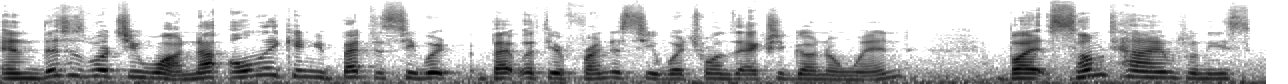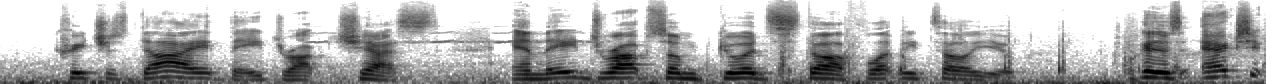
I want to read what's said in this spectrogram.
And this is what you want. Not only can you bet to see bet with your friend to see which one's actually going to win, but sometimes when these creatures die, they drop chests. And they drop some good stuff, let me tell you. Okay, there's actually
